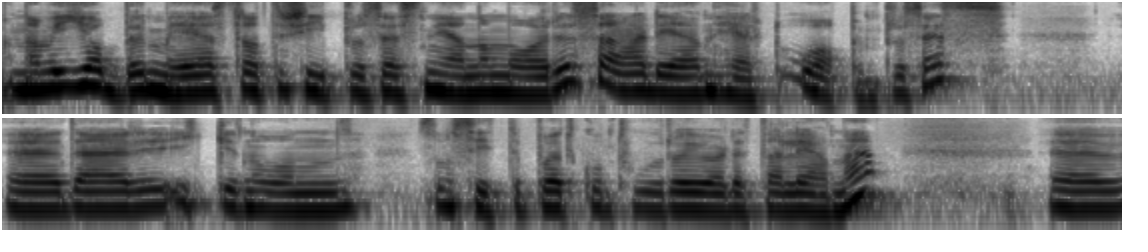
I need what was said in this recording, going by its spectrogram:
når vi jobber med strategiprosessen gjennom året, så er det en helt åpen prosess. Eh, det er ikke noen som sitter på et kontor og gjør dette alene. Eh,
